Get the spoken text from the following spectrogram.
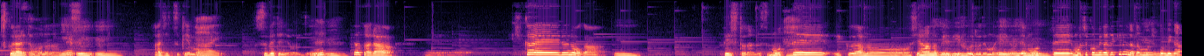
作られたものなんです。そうだねうん味付けも。すべてにおいてうんね。だから、えー控えるのが。ベストなんです。持っていく、あのー、市販のベビーフードでもいいので、うん持って、持ち込みができるんだったら持ち込みが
